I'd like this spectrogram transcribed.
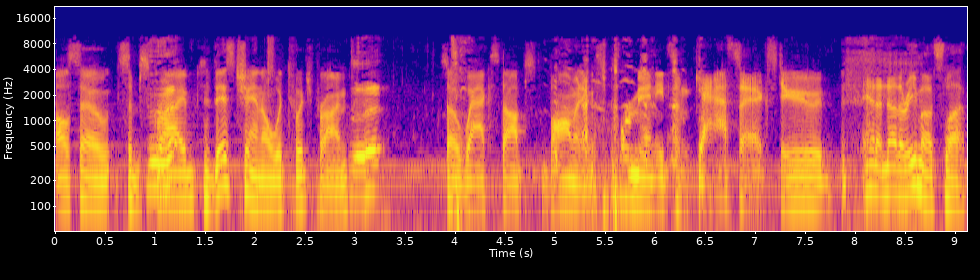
Also, subscribe to this channel with Twitch Prime. So Wax stops vomiting. This poor man needs some gas X, dude. And another emote slot.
